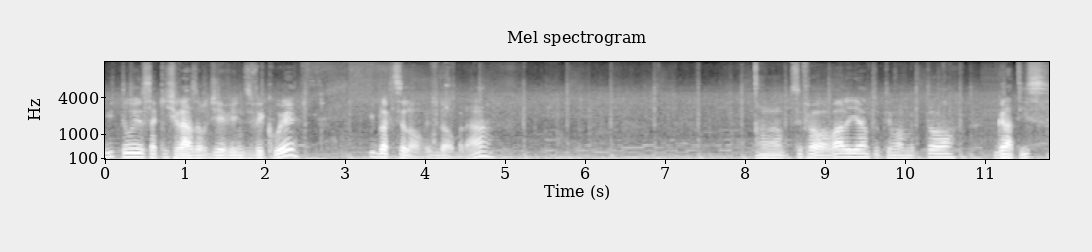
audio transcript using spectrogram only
I tu jest jakiś Razor 9 zwykły. I black celowy. Dobra. E, Cyfrowa wariant. Tutaj mamy to. Gratis.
